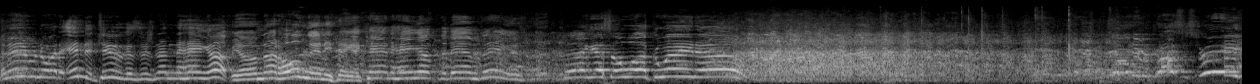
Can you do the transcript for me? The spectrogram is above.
And I never know how to end it, too, because there's nothing to hang up. You know, I'm not holding anything. I can't hang up the damn thing. I guess I'll walk away now. Don't even cross the street!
